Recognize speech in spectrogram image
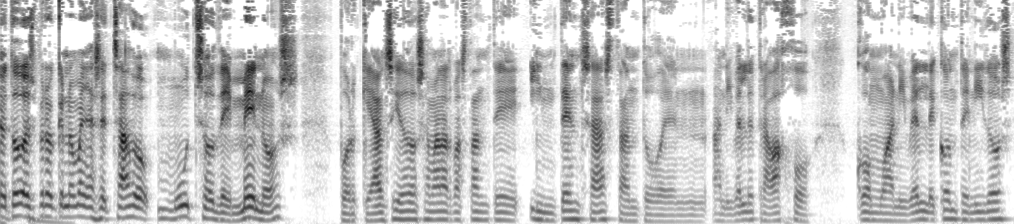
De todo, espero que no me hayas echado mucho de menos, porque han sido dos semanas bastante intensas, tanto en, a nivel de trabajo como a nivel de contenidos,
